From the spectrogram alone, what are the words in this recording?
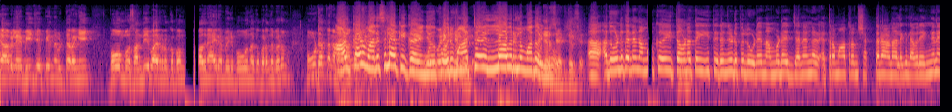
രാവിലെ ബി ജെ പിന്ന് വിട്ടിറങ്ങി പോകുമ്പോൾ സന്ദീപ് വാര്യർക്കൊപ്പം പതിനായിരം പേര് പോകുന്നൊക്കെ പറയുന്ന വെറും മൂഢത്തനം ആൾക്കാർ മനസ്സിലാക്കി കഴിഞ്ഞു. ഒരു മാറ്റം എല്ലാവരിലും വന്നു അതുകൊണ്ട് തന്നെ നമുക്ക് ഇത്തവണത്തെ ഈ തിരഞ്ഞെടുപ്പിലൂടെ നമ്മുടെ ജനങ്ങൾ എത്രമാത്രം ശക്തരാണ് അല്ലെങ്കിൽ അവരെങ്ങനെ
